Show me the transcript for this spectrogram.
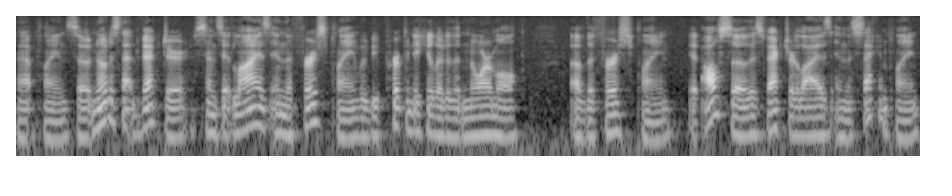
that plane. So notice that vector, since it lies in the first plane, would be perpendicular to the normal of the first plane. It also, this vector lies in the second plane,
